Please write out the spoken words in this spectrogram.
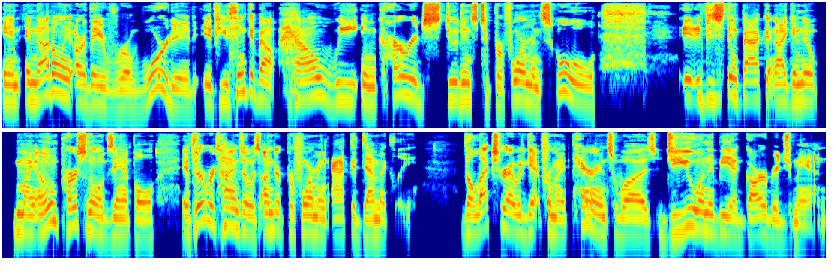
And and not only are they rewarded if you think about how we encourage students to perform in school if you just think back and i can know my own personal example if there were times i was underperforming academically the lecture i would get from my parents was do you want to be a garbage man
